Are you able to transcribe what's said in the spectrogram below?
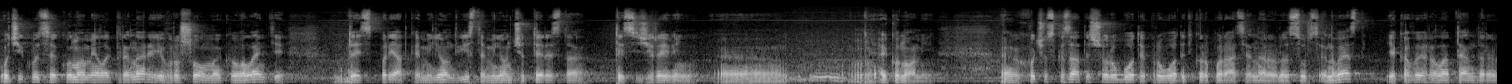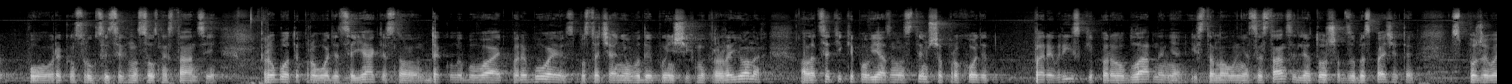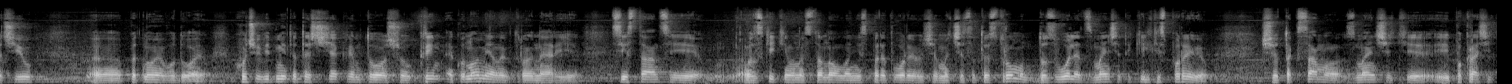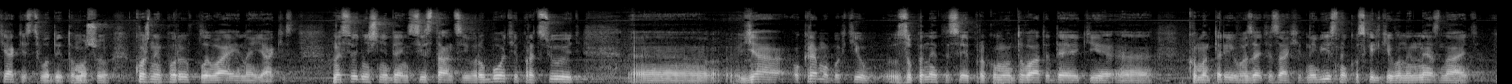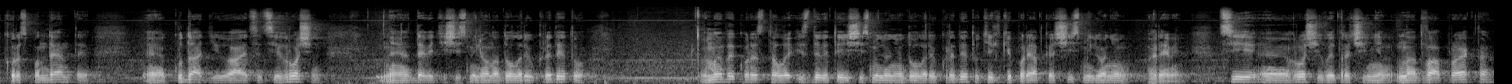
Очікується економія електроенергії в грошовому еквіваленті десь порядка 1 200 1 400 тисяч гривень е, економії. Е, Хочу сказати, що роботи проводить корпорація «Енергоресурс Інвест», яка виграла тендер по реконструкції цих насосних станцій. Роботи проводяться якісно, деколи бувають перебої з постачанням води по інших мікрорайонах, але це тільки пов'язано з тим, що проходять переврізки, переобладнання і встановлення цих станцій для того, щоб забезпечити споживачів е, питною водою. Хочу відмітити ще крім того, що крім економії електроенергії, ці станції, оскільки вони встановлені з перетворювачами частоти струму, дозволять зменшити кількість поривів, що так само зменшить е, і покращить якість води, тому що кожний порив впливає і на якість. На сьогоднішній день всі станції в роботі працюють. Е, Я окремо би хотів зупинитися і прокоментувати деякі е, коментарі в газеті Західний вісник, оскільки вони не знають кореспонденти, е, куди діваються ці гроші. е, 9,6 мільйона доларів кредиту. Ми використали із 9,6 мільйонів доларів кредиту тільки порядка 6 мільйонів гривень. Ці гроші витрачені на два проекти.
